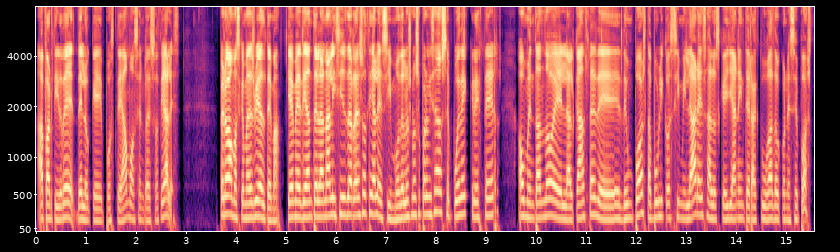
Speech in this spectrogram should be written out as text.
a partir de, de lo que posteamos en redes sociales. Pero vamos, que me desvío del tema, que mediante el análisis de redes sociales y modelos no supervisados se puede crecer aumentando el alcance de, de, un post a públicos similares a los que ya han interactuado con ese post.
